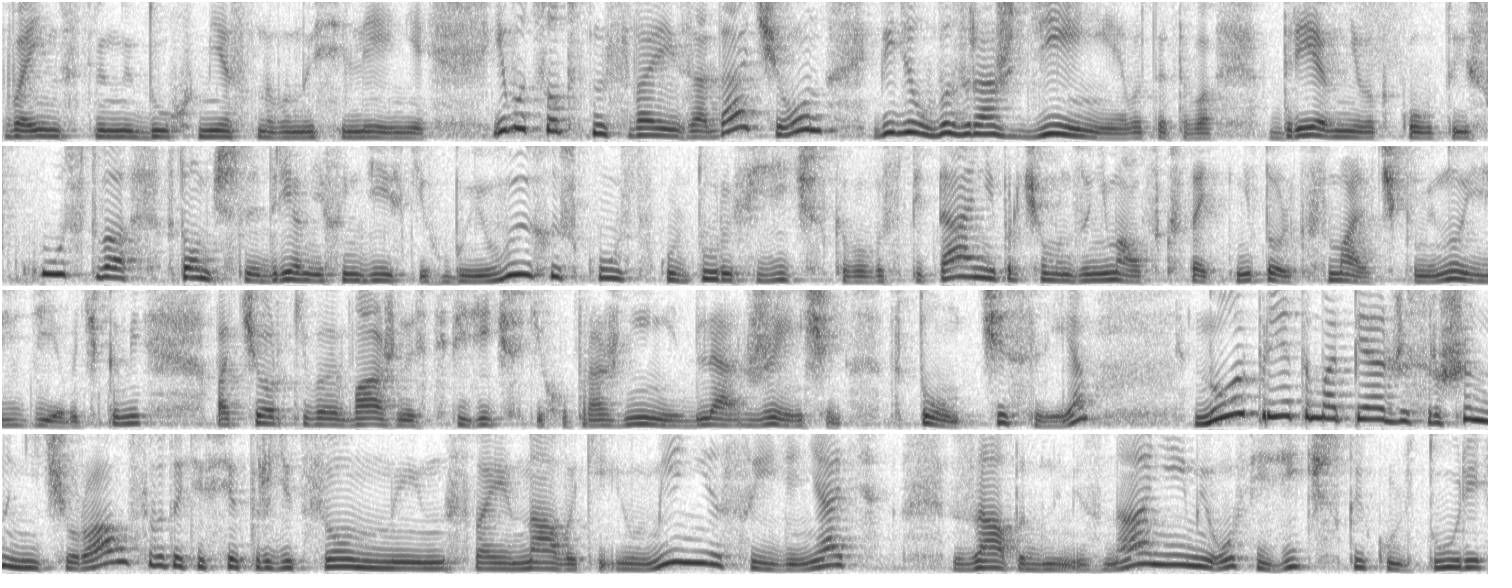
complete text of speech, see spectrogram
воинственный дух местного населения. И вот, собственно, своей задачей он видел возрождение вот этого древнего какого-то искусства, в том числе древних индийских боевых искусств, культуры физического воспитания. Причем он занимался, кстати, не только с мальчиками, но и с девочками, подчеркивая важность физических упражнений для женщин в том числе но при этом, опять же, совершенно не чурался вот эти все традиционные свои навыки и умения соединять с западными знаниями о физической культуре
